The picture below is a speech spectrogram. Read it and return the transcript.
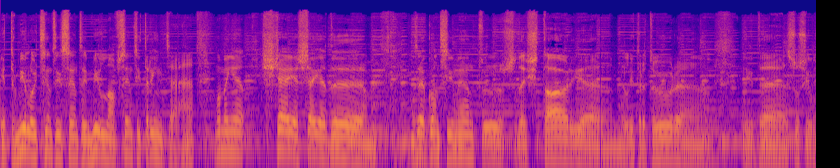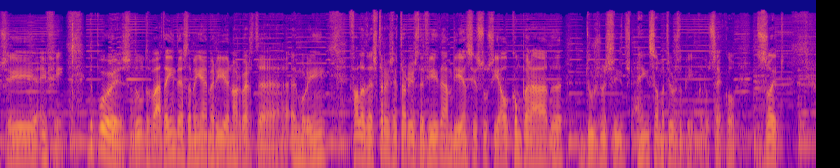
entre 1860 e 1930. Hein? Uma manhã cheia, cheia de, de acontecimentos da história, da literatura e da sociologia, enfim. Depois do debate, ainda esta manhã, Maria Norberta Amorim fala das trajetórias da vida, a ambiência social comparada dos nascidos em São Mateus do Pico, no século XVIII.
